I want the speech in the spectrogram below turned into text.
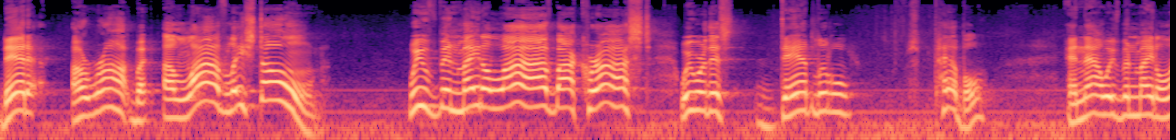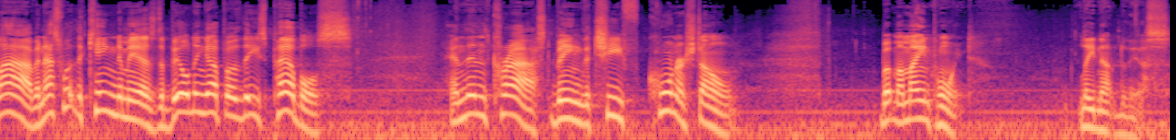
dead a rock, but a lively stone. We've been made alive by Christ. We were this dead little pebble, and now we've been made alive. And that's what the kingdom is the building up of these pebbles. And then Christ being the chief cornerstone. But my main point leading up to this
